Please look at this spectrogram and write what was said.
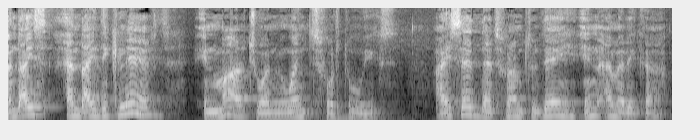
And I, and I declared in March when we went for two weeks, I said that from today in America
